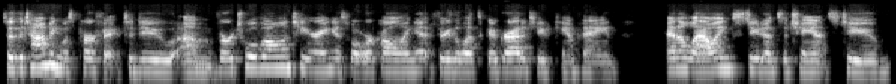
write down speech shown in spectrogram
so the timing was perfect to do um, virtual volunteering, is what we're calling it, through the Let's Go Gratitude campaign, and allowing students a chance to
